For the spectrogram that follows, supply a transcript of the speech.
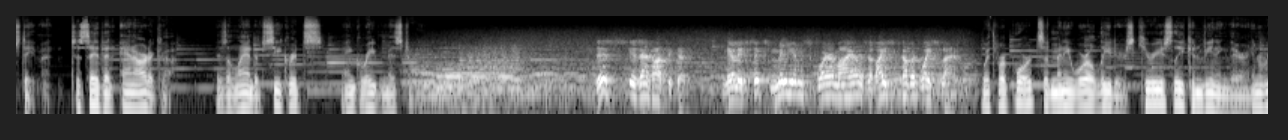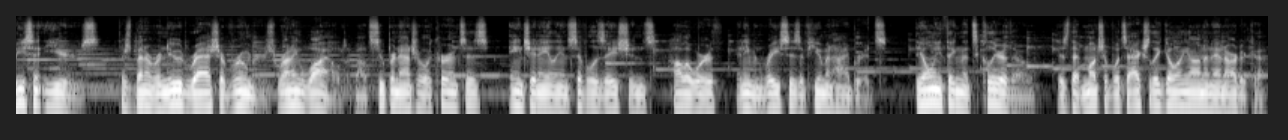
understatement to say that Antarctica is a land of secrets and great mystery. This is Antarctica, nearly six million square miles of ice covered wasteland. With reports of many world leaders curiously convening there in recent years, there's been a renewed rash of rumors running wild about supernatural occurrences, ancient alien civilizations, hollow earth, and even races of human hybrids. The only thing that's clear, though, is that much of what's actually going on in Antarctica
